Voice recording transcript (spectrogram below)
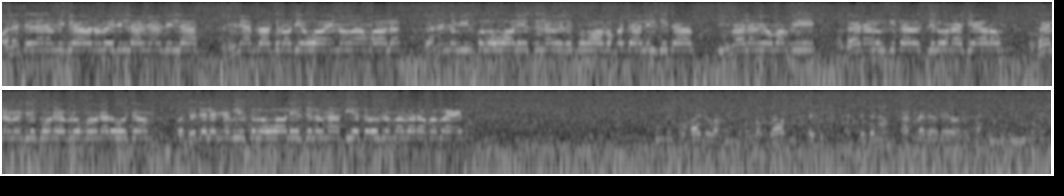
قال حدثنا ابن شهاب بن عبيد الله بن عبد الله عن ابن عباس رضي الله عنهما قال كان النبي صلى الله عليه وسلم يحب موافقة أهل الكتاب فيما لم يؤمر فيه وكان أهل الكتاب يسلون شعرهم وكان المشركون يبرقون رؤوسهم. فسدل النبي صلى الله عليه وسلم ناسيته ثم فرق بعد. يقول البخاري رحمه الله باب مستدل حدثنا احمد بن يونس. احمد بن يونس.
